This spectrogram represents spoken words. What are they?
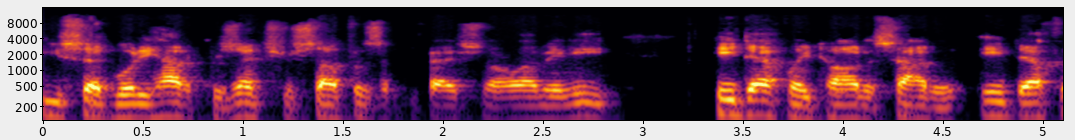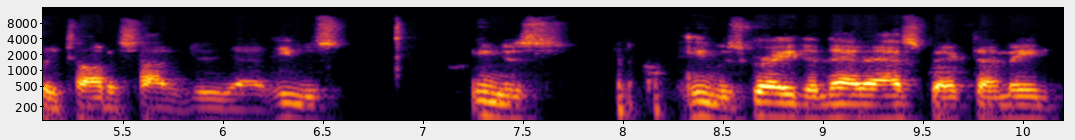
you said, Woody, how to present yourself as a professional. I mean, he he definitely taught us how to he definitely taught us how to do that. He was he was he was great in that aspect. I mean,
